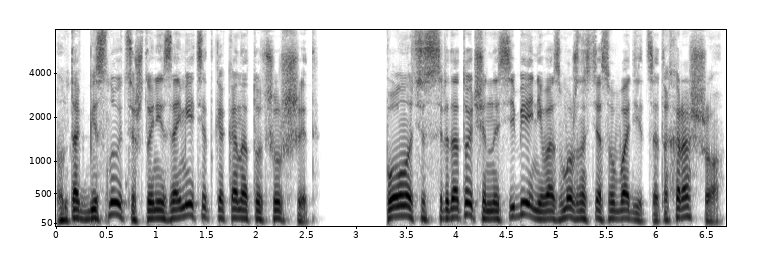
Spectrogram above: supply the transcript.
Он так беснуется, что не заметит, как она тут шуршит. Полностью сосредоточен на себе и невозможность освободиться. Это хорошо.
